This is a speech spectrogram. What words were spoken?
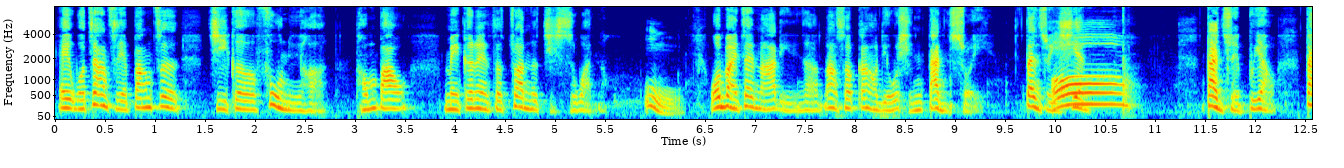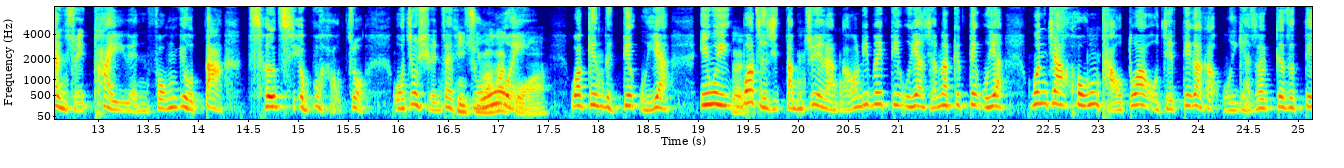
哎，我这样子也帮这几个妇女哈同胞，每个人都赚了几十万哦。哦，我买在哪里？你知道那时候刚好流行淡水，淡水线。淡水不要，淡水太远，风又大，车子又不好坐，我就选在竹尾。我跟着得位啊，因为我就是淡水人，讲你要得位啊，啥那叫得位啊？阮家风头拄啊有一个德啊个位，所以叫做得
